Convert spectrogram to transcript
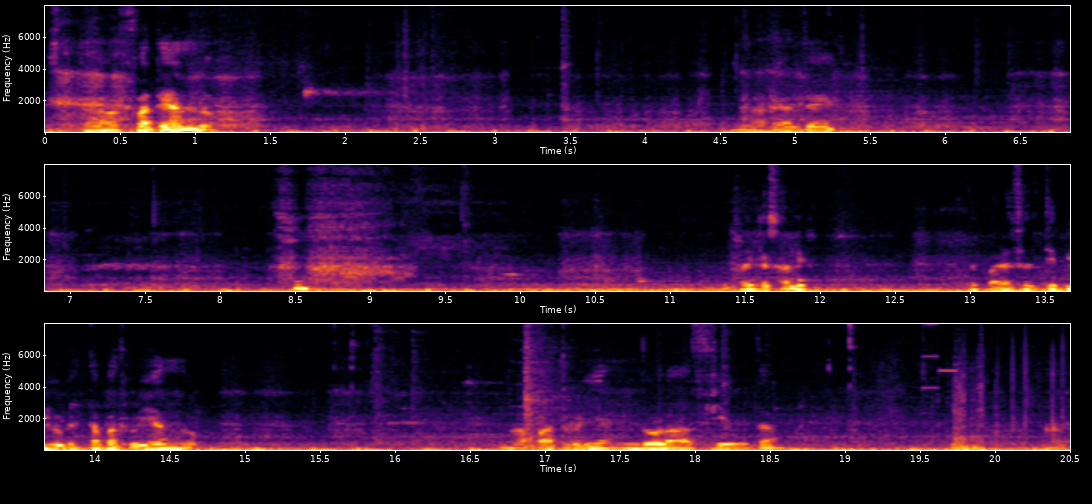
Está olfateando. Lárgate. Pues hay que salir. ¿Te parece el típico que está patrullando? Va patrullando la ciudad. A ver.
